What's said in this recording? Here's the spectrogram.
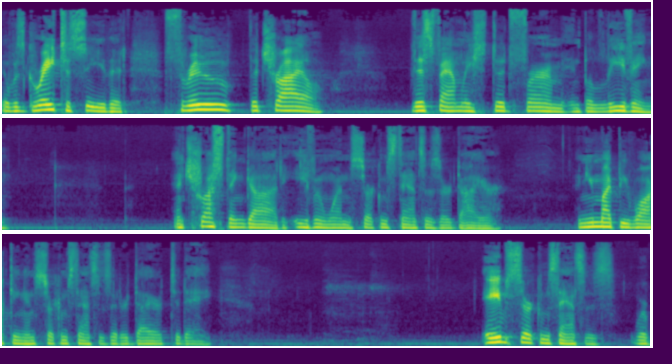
It was great to see that through the trial, this family stood firm in believing and trusting God even when circumstances are dire. And you might be walking in circumstances that are dire today. Abe's circumstances were,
